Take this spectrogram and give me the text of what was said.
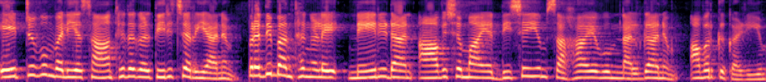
ഏറ്റവും വലിയ സാധ്യതകൾ തിരിച്ചറിയാനും പ്രതിബന്ധങ്ങളെ നേരിടാൻ ആവശ്യമായ ദിശയും സഹായവും നൽകാനും അവർക്ക് കഴിയും.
